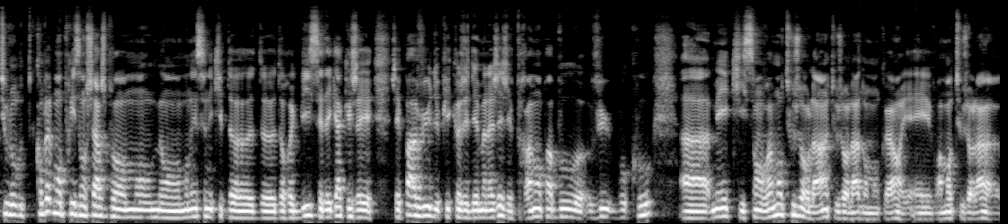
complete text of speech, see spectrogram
tout complètement pris en charge pour mon, mon, mon équipe de, de, de rugby. C'est des gars que j'ai pas vu depuis que j'ai déménagé, j'ai vraiment pas vu beaucoup, euh, mais qui sont vraiment toujours là, hein, toujours là dans mon cœur et, vraiment toujours là euh,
